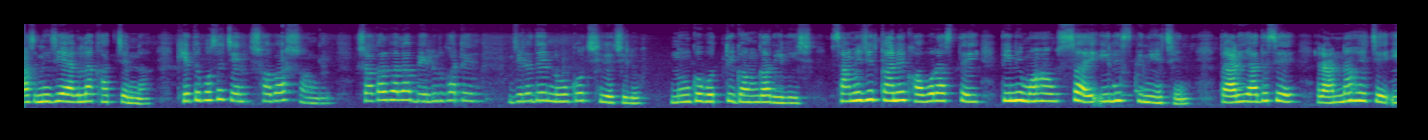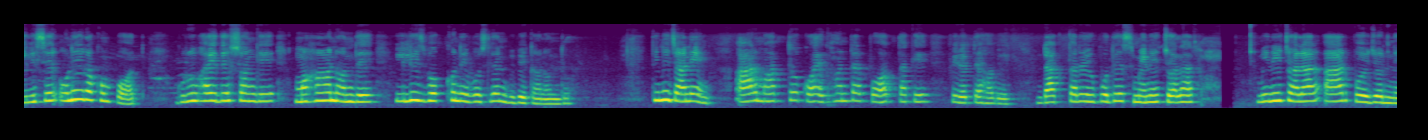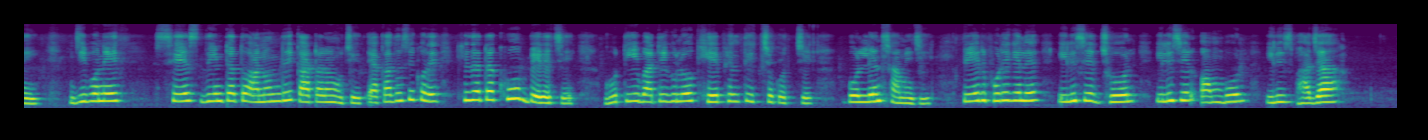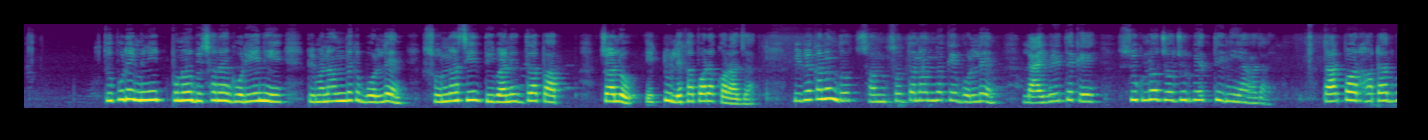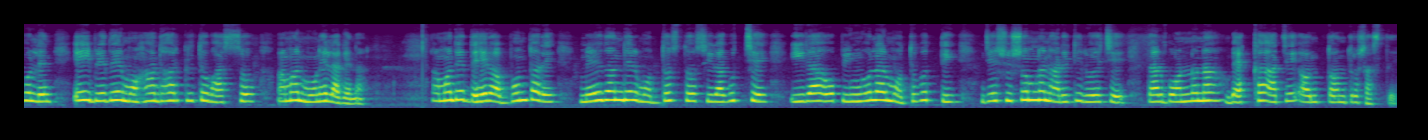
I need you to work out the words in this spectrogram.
আজ নিজে একলা খাচ্ছেন না, খেতে বসেছেন সবার সঙ্গে। সকালবেলা বেলুর ঘাটে জেলেদের নৌকো ছিঁড়েছিল নৌকো ভর্তি গঙ্গার ইলিশ। স্বামীজির কানে খবর আসতেই তিনি মহা উৎসাহে ইলিশ কিনিয়েছেন। তারই আদেশে রান্না হয়েছে ইলিশের অনেক রকম পদ। গুরু ভাইদের সঙ্গে মহানন্দে ইলিশ ভক্ষণে বসলেন বিবেকানন্দ। তিনি জানেন আর মাত্র কয়েক ঘণ্টার পর তাকে ফেরোতে হবে। ডাক্তারের উপদেশ মেনে চলার মেনে চলার আর প্রয়োজন নেই। জীবনের শেষ দিনটা তো আনন্দেই কাটানো উচিত। একাদশী করে খিদাটা খুব বেড়েছে। ঘুটি বাটিগুলো খেয়ে ফেলতে ইচ্ছে করছে, বললেন স্বামীজি। পেট ভরে গেলে ইলিশের ঝোল, ইলিশের অম্বল, ইলিশ ভাজা দুপুরে মিনিট পনেরো বিছানায় গড়িয়ে নিয়ে প্রেমানন্দকে বললেন সন্ন্যাসীর দিবানিদ্রা পাপ। চলো, একটু লেখাপড়া করা যাক। বিবেকানন্দ সদানন্দকে বললেন, লাইব্রেরি থেকে শুক্ল যজুর্বেদটি নিয়ে যায় তারপর হঠাৎ বললেন, এই বেদের মহাধরকৃত ভাষ্য আমার মনে লাগে না। আমাদের দেহের অভ্যন্তরে মেরুদণ্ডের মধ্যস্থ শিরাগুচ্ছে ইরা ও পিঙ্গলার মধ্যবর্তী যে সুষমনা নারীটি রয়েছে, তার বর্ণনা ব্যাখ্যা আছে তন্ত্রশাস্ত্রে।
